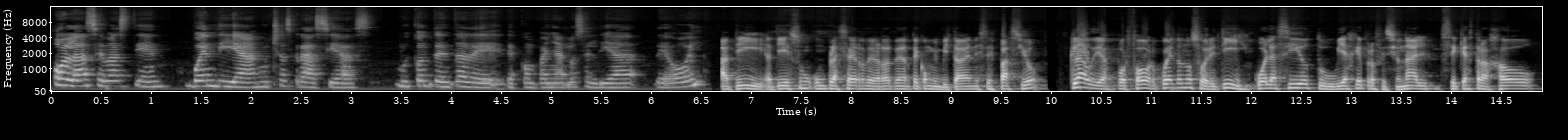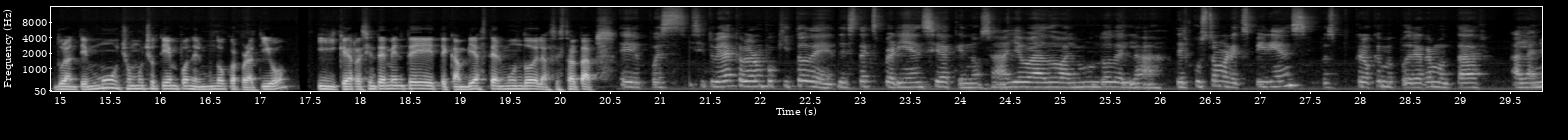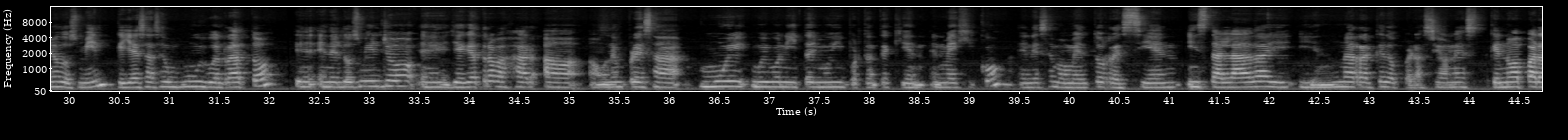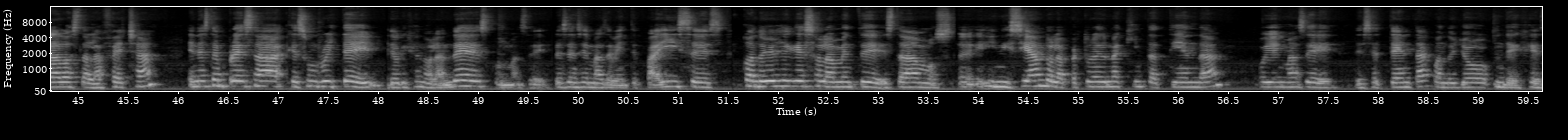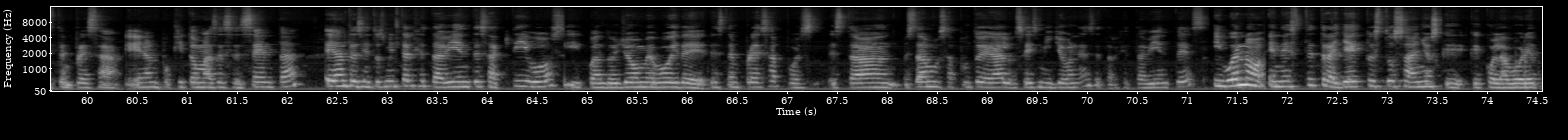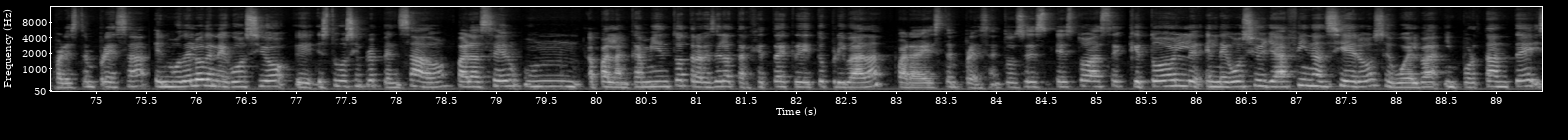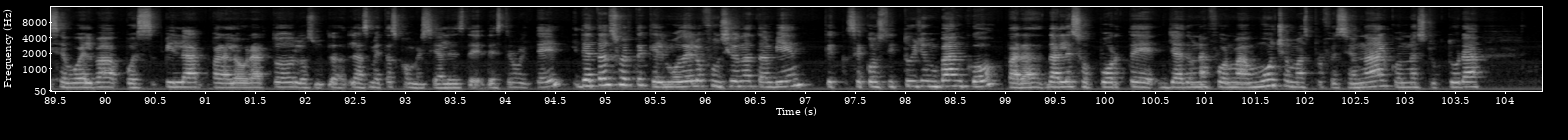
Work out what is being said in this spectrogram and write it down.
Hola, Sebastián. Buen día. Muchas gracias. Muy contenta de, acompañarlos el día de hoy. A ti, a ti es un, placer de verdad tenerte como invitada en este espacio. Claudia, por favor, cuéntanos sobre ti. ¿Cuál ha sido tu viaje profesional? Sé que has trabajado durante mucho, mucho tiempo en el mundo corporativo y que recientemente te cambiaste al mundo de las startups. Eh, pues si tuviera que hablar un poquito de, esta experiencia que nos ha llevado al mundo de la, del Customer Experience, pues creo que me podría remontar al año 2000, que ya es hace un muy buen rato. En, el 2000 yo eh, llegué a trabajar a, una empresa muy, muy bonita y muy importante aquí en, en México, en ese momento recién instalada y, y en un arranque de operaciones que no ha parado hasta la fecha en esta empresa que es un retail de origen holandés, con más de presencia en más de 20 países. Cuando yo llegué solamente estábamos eh, iniciando la apertura de una quinta tienda. Hoy hay más de, de 70. Cuando yo dejé esta empresa eran un poquito más de 60 eran 300 mil tarjetavientes activos y cuando yo me voy de, esta empresa, pues estaban, estábamos a punto de llegar a los 6 millones de tarjetavientes. Y bueno, en este trayecto, estos años que, que colaboré para esta empresa, el modelo de negocio eh, estuvo siempre pensado para hacer un apalancamiento a través de la tarjeta de crédito privada para esta empresa. Entonces, esto hace que todo el, el negocio ya financiero se vuelva importante y se vuelva pues pilar para lograr todos los las metas comerciales de, este retail. De tal suerte que el modelo funciona también, que se constituye un banco para darle soporte ya de una forma mucho más profesional, con una estructura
